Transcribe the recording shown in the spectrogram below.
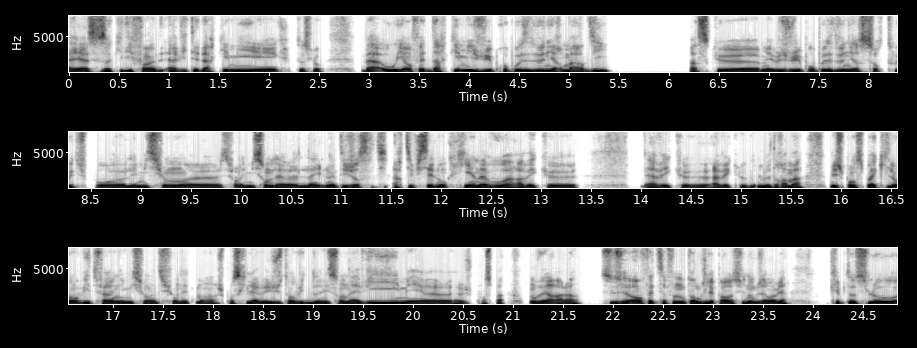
y qui dit qu'il faut inviter Darkemi et Cryptoslow. Bah oui, en fait, Darkemi, je lui ai proposé de venir mardi parce que euh, mais je lui ai proposé de venir sur Twitch pour euh, l'émission euh, sur l'émission de l'intelligence artificielle. Donc rien à voir avec avec avec le, drama. Mais je pense pas qu'il a envie de faire une émission là-dessus honnêtement. Je pense qu'il avait juste envie de donner son avis mais je pense pas. On verra là. En fait ça fait longtemps que je l'ai pas reçu donc j'aimerais bien Crypto Slow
